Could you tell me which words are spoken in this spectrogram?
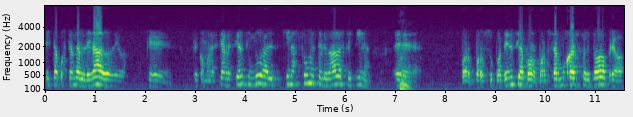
esta cuestión del legado de Eva, que, que como decía recién, sin duda quien asume este legado es Cristina, eh, por, por su potencia, por, por ser mujer sobre todo, pero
